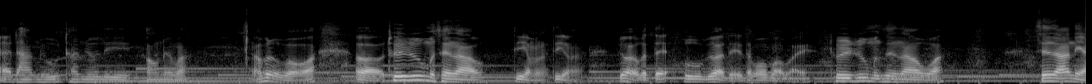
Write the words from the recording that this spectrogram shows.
အဲဒါမျိုးဒါမျိုးလေးခေါင်းထဲမှာအဲ့လိုပေါ့ကွာအဲထွေးထူးမစင်စားဘူးသိရမလားသိရမလားပြောတော့တဲ့ဟိုပြောတဲ့သဘောပေါက်ပါတယ်ထွေးထူးမစင်စားဘူးကွာစဉ်းစားနေရ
